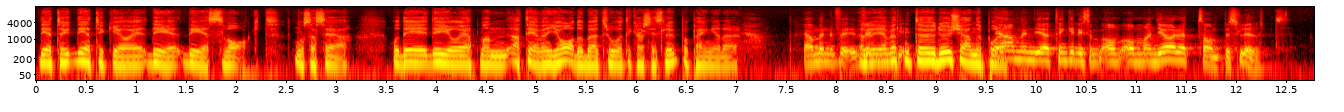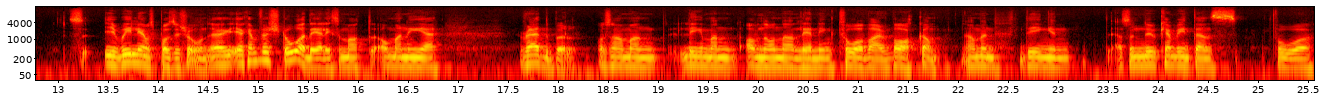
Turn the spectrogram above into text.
Det, det, tycker jag är, det, det är svagt, måste jag säga. Och det, det gör att, man, att även jag då börjar tro att det kanske är slut på pengar där. Ja, men för, för, Eller jag vet inte hur du känner på det. Ja, men jag tänker liksom, om, om man gör ett sånt beslut i Williams position. Jag, jag, kan förstå det, liksom att om man är Red Bull och så har man, ligger man av någon anledning två varv bakom. Ja, men det är ingen, alltså nu kan vi inte ens få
